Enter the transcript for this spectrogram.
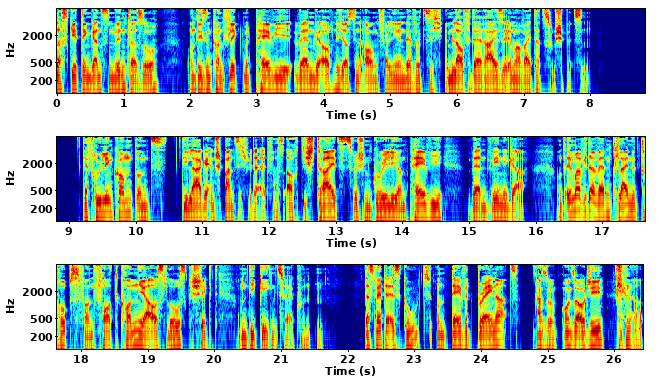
Das geht den ganzen Winter so. Und diesen Konflikt mit Pavey werden wir auch nicht aus den Augen verlieren. Der wird sich im Laufe der Reise immer weiter zuspitzen. Der Frühling kommt und die Lage entspannt sich wieder etwas. Auch die Streits zwischen Greeley und Pavey werden weniger. Und immer wieder werden kleine Trupps von Fort Konya aus losgeschickt, um die Gegend zu erkunden. Das Wetter ist gut und David Brainerd, also unser OG, genau,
